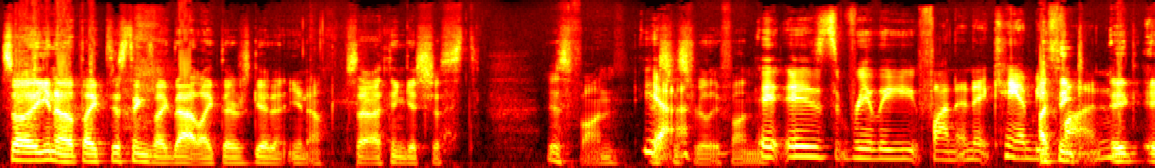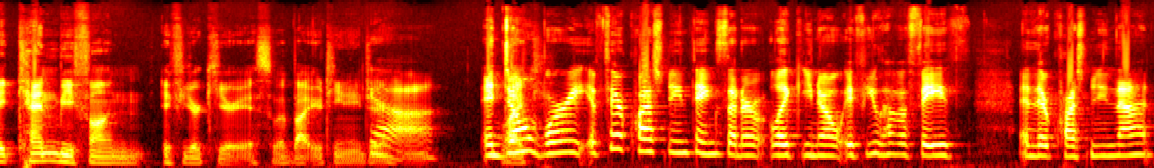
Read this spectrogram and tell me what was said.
so you know like just things like that. Like there's good you know. So I think it's just just fun. Yeah. It's just really fun. it is really fun, and it can be I think fun. it, it can be fun if you're curious about your teenager. Yeah. And don't worry if they're questioning things that are like, you know, if you have a faith and they're questioning that,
